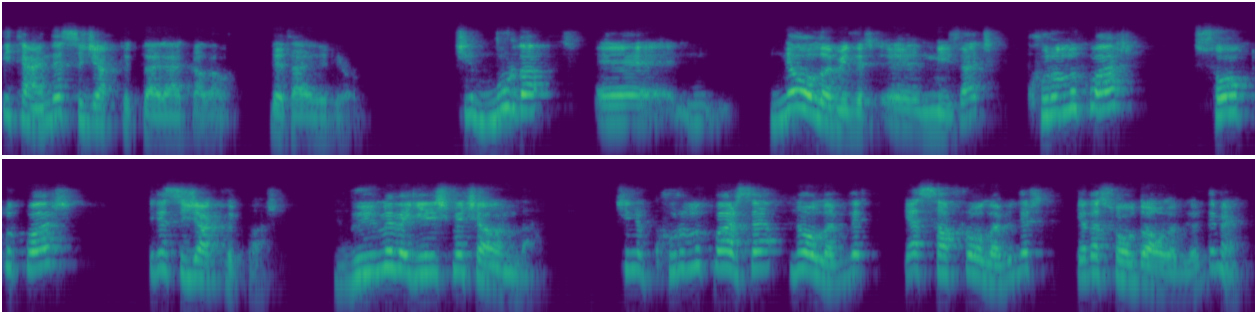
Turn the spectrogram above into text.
Bir tane de sıcaklıkla alakalı detay veriyor. Şimdi burada e, ne olabilir e, mizaç? Kuruluk var, soğukluk var, bir de sıcaklık var büyüme ve gelişme çağında. Şimdi kuruluk varsa ne olabilir? Ya safra olabilir ya da soğuda olabilir değil mi?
